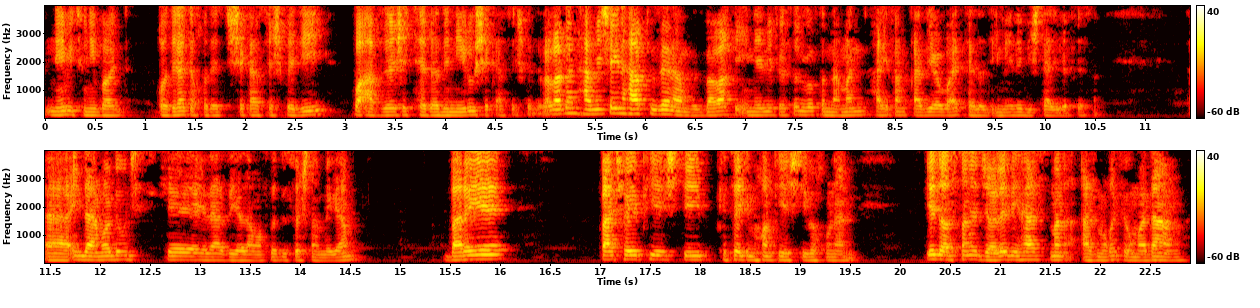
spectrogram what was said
نمی‌تونی با قدرت خودت شکستش بدی با افزایش تعداد نیرو شکستش بده و بعدا همیشه این حرف تو ذهنم بود. و وقتی ایمیل میفرستم می‌گفتم نه من حریفم قویه و باید تعداد ایمیل بیشتری بفرستم. این در مورد اون چیزی که لحظه یادم افتاد دوست داشتم بگم. برای بچه های پی دی کسایی که می‌خوان پی دی بخونن. یه داستان جالبی هست. من از موقع که اومدم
